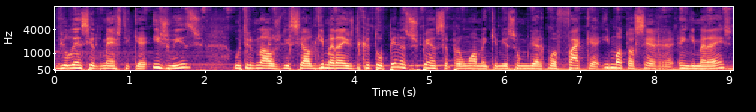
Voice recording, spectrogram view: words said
violência doméstica e juízes. O Tribunal Judicial de Guimarães decretou pena suspensa para um homem que ameaçou mulher com a faca e motosserra em Guimarães.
